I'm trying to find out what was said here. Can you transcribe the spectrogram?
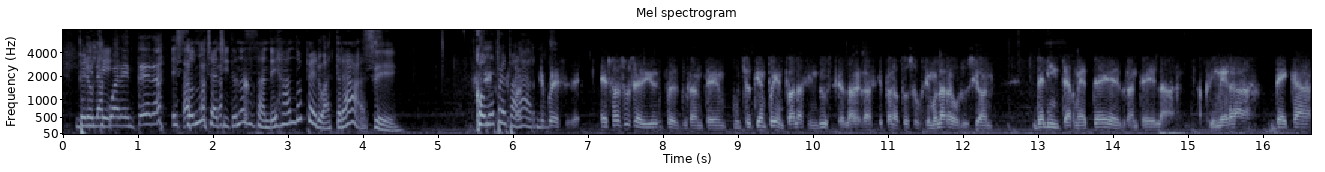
pero y la que cuarentena. estos muchachitos nos están dejando, pero atrás. Sí. ¿Cómo Sí, prepararnos? pues, eso ha sucedido pues durante mucho tiempo y en todas las industrias. La verdad es que pues, nosotros sufrimos la revolución del Internet eh, durante la, la primera década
